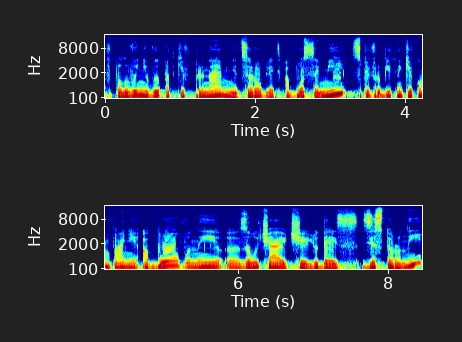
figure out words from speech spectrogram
В половині випадків, принаймні, це роблять або самі співробітники компанії, або вони, е, залучаючи людей зі сторони,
